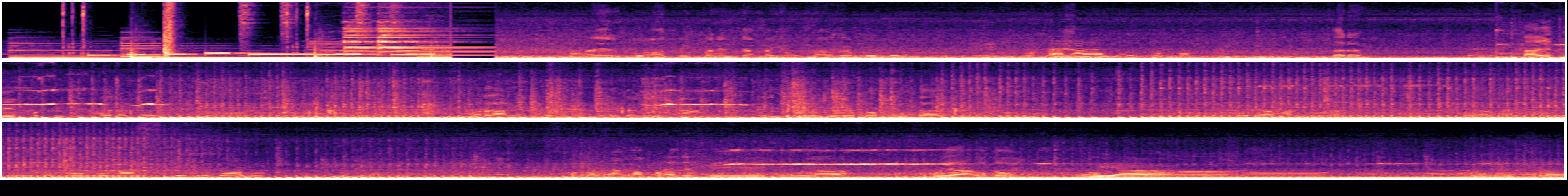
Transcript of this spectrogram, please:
Ayan po ang ating paninda ngayong umaga po. Ayan. Tara. Tayo po yung magtitinda na po. Maraming pong bumili kami ha. Ay, tira pa po tayo. Kailangan po natin agad. Kasama po natin si Kuya. Kuya, Utoy. Kuya. Bunso.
